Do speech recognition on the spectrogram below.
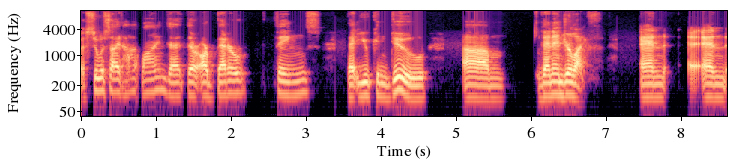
a suicide hotline, that there are better things that you can do um, than end your life. And and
